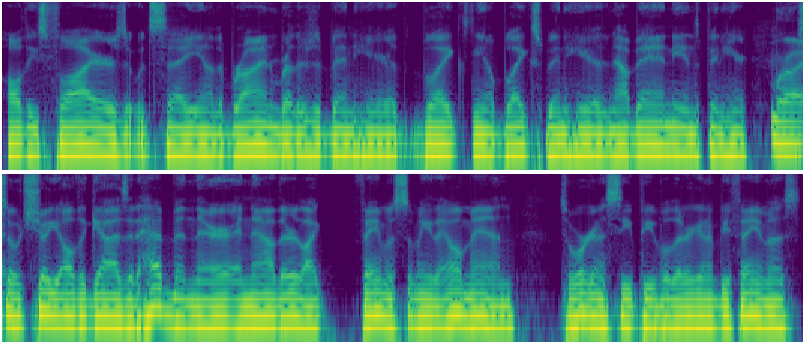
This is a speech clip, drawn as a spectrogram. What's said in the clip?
all these flyers that would say, you know, the Bryan brothers have been here, the Blake's, you know, Blake's been here, now Bandian's been here. Right. So it would show you all the guys that had been there, and now they're like famous. So I mean, oh man, so we're going to see people that are going to be famous.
